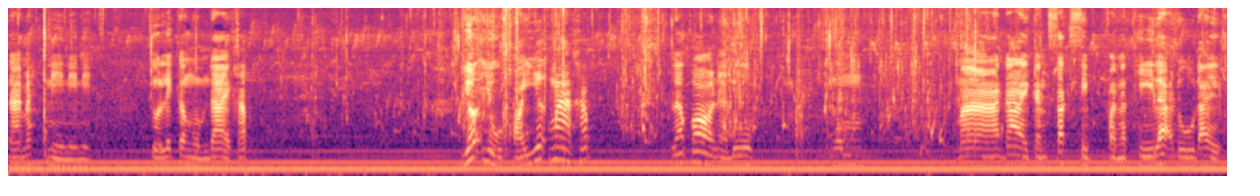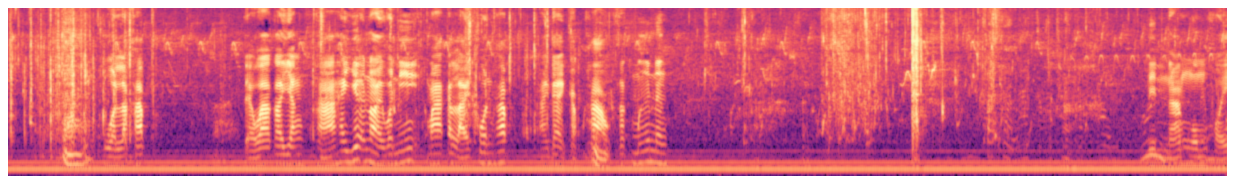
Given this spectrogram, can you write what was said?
ได้ไหมนี่นี่นี่ตัวเล็กก็งมได้ครับ เยอะอยู่หอยเยอะมากครับ แล้วก็เนี่ยดูงม มาได้กันสักสิบนาทีแล้วดูได้พอสมควรแล้วครับ แต่ว่าก็ยังหาให้เยอะหน่อยวันนี้มากันหลายคนครับให้ได้กับข้าวสักมื้อหนึ่งดินน้ำงมหอย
